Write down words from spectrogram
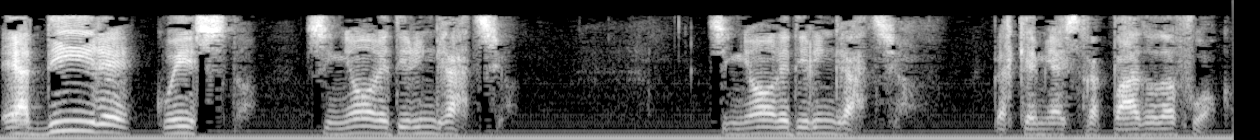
e a dire questo. Signore ti ringrazio. Signore ti ringrazio perché mi hai strappato dal fuoco.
